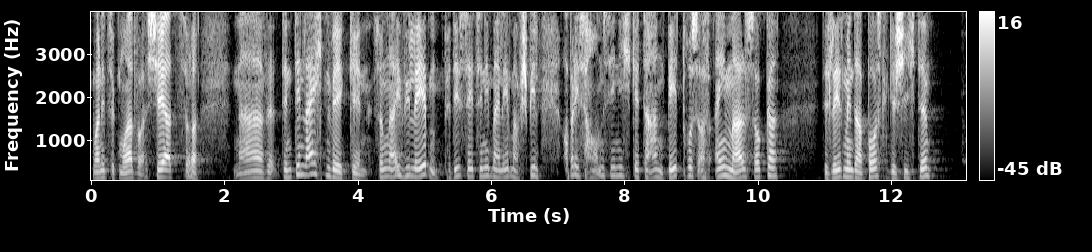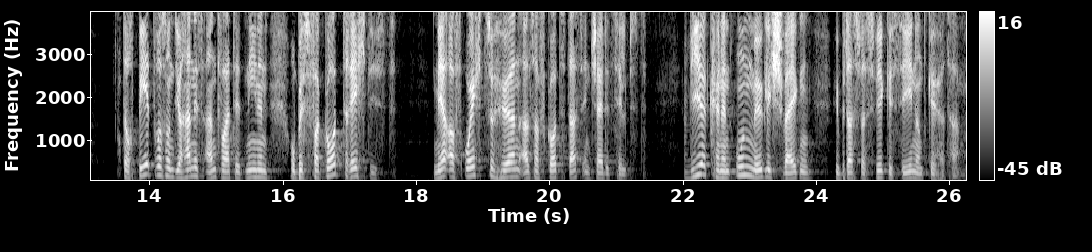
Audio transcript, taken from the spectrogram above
war nicht so gemeint, war ein Scherz oder na, den, den leichten Weg gehen. Sagen, nein, ich will leben. Für das setze ich nicht mein Leben aufs Spiel. Aber das haben sie nicht getan. Petrus auf einmal, sagt er, das lesen wir in der Apostelgeschichte, doch Petrus und Johannes antworteten ihnen, ob es vor Gott recht ist, mehr auf euch zu hören als auf Gott, das entscheidet selbst. Wir können unmöglich schweigen über das, was wir gesehen und gehört haben.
